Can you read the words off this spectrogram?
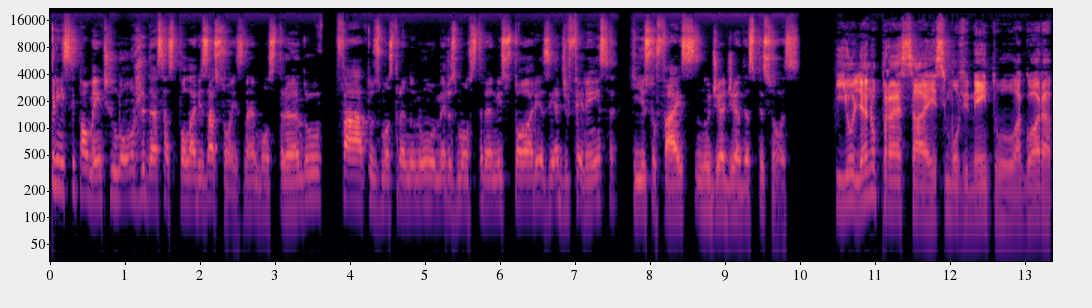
principalmente longe dessas polarizações, né, mostrando fatos, mostrando números, mostrando histórias e a diferença que isso faz no dia a dia das pessoas. E olhando para esse movimento agora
